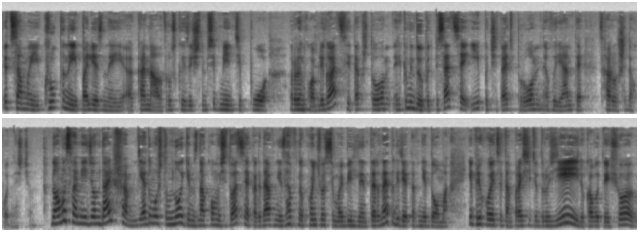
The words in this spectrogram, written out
Это самый крупный и полезный э, канал в русскоязычном сегменте по рынку облигаций, так что рекомендую подписаться и почитать про варианты с хорошей доходностью. Ну а мы с вами идем дальше. Я думаю, что многим знакома ситуация, когда внезапно кончился мобильный интернет где-то вне дома, и приходится там просить у друзей или у кого-то еще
